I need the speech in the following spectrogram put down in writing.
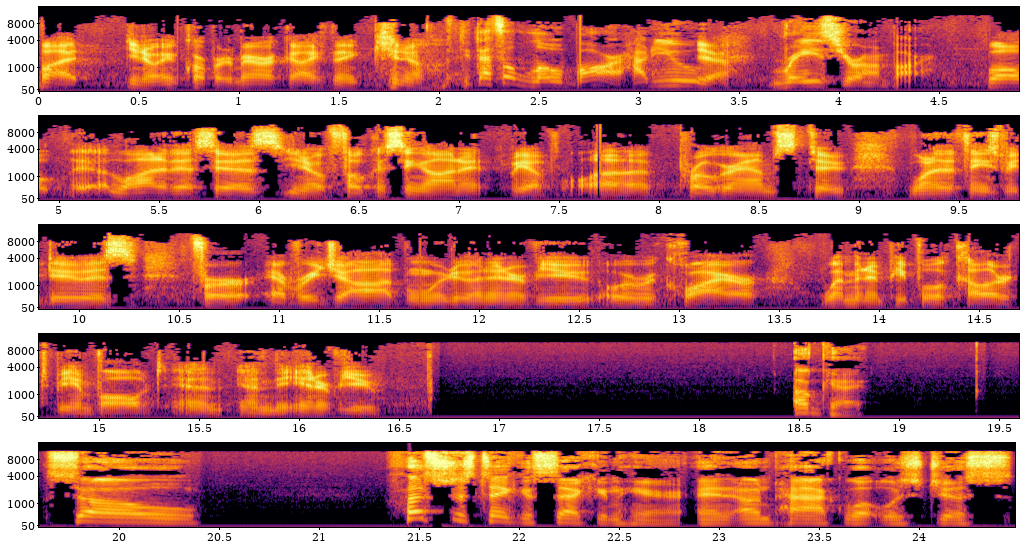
but you know, in corporate America, I think you know that's a low bar. How do you yeah. raise your own bar? Well, a lot of this is, you know, focusing on it. We have uh, programs to. One of the things we do is for every job when we do an interview, we require women and people of color to be involved in, in the interview. Okay, so let's just take a second here and unpack what was just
